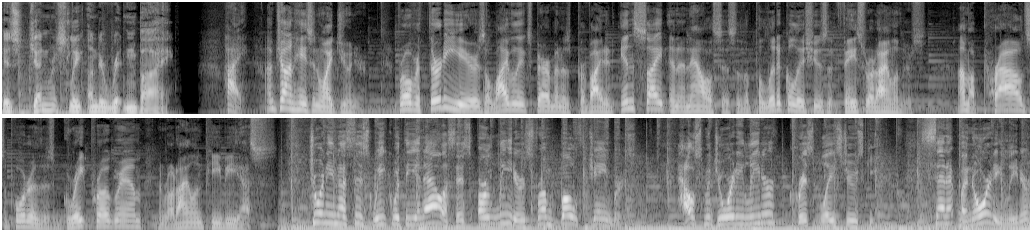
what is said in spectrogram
is generously underwritten by. Hi, I'm John Hazen White Jr. For over 30 years, A Lively Experiment has provided insight and analysis of the political issues that face Rhode Islanders. I'm a proud supporter of this great program and Rhode Island PBS. Joining us this week with the analysis are leaders from both chambers. House Majority Leader Chris Blazejewski, Senate Minority Leader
